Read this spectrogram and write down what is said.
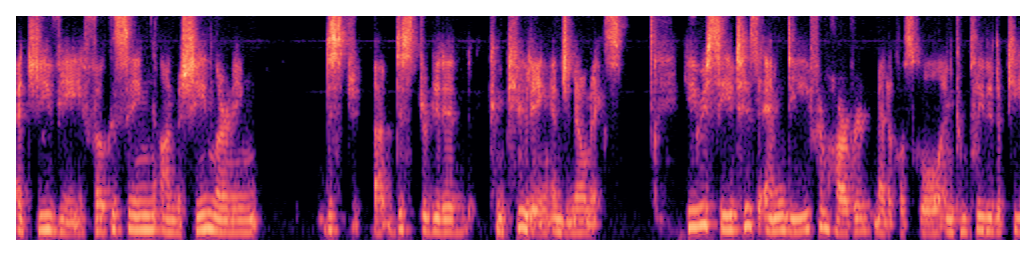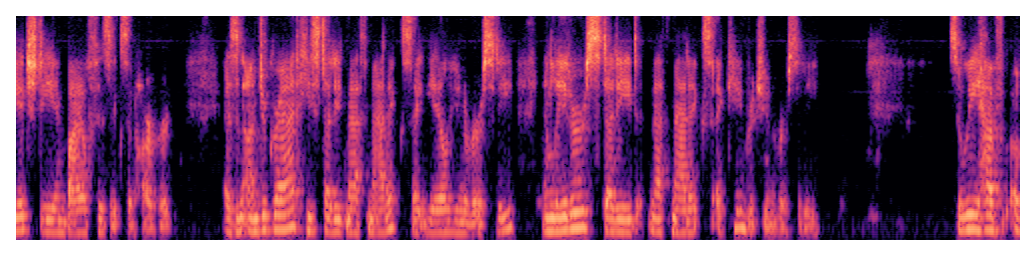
at GV, focusing on machine learning, dist uh, distributed computing, and genomics. He received his MD from Harvard Medical School and completed a PhD in biophysics at Harvard. As an undergrad, he studied mathematics at Yale University and later studied mathematics at Cambridge University. So we have uh,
